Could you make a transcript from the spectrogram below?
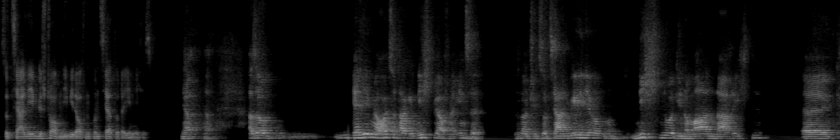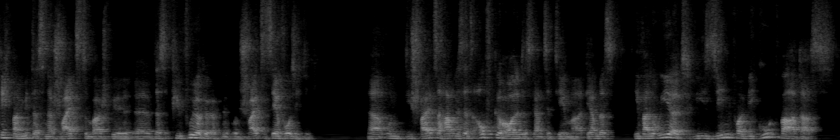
Sozialleben gestorben, nie wieder auf ein Konzert oder ähnliches. Ja, ja. also wir leben ja heutzutage nicht mehr auf einer Insel sind natürlich sozialen Medien und, und nicht nur die normalen Nachrichten, äh, kriegt man mit, dass in der Schweiz zum Beispiel äh, das viel früher geöffnet wurde. Die Schweiz ist sehr vorsichtig. Ja, und die Schweizer haben das jetzt aufgerollt, das ganze Thema. Die haben das evaluiert, wie sinnvoll, wie gut war das.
